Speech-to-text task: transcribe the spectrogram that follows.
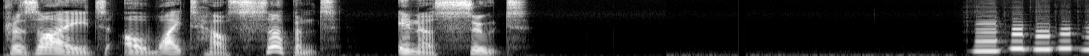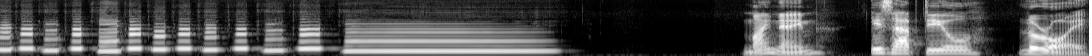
presides a White House serpent in a suit. My name is Abdiel Leroy,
